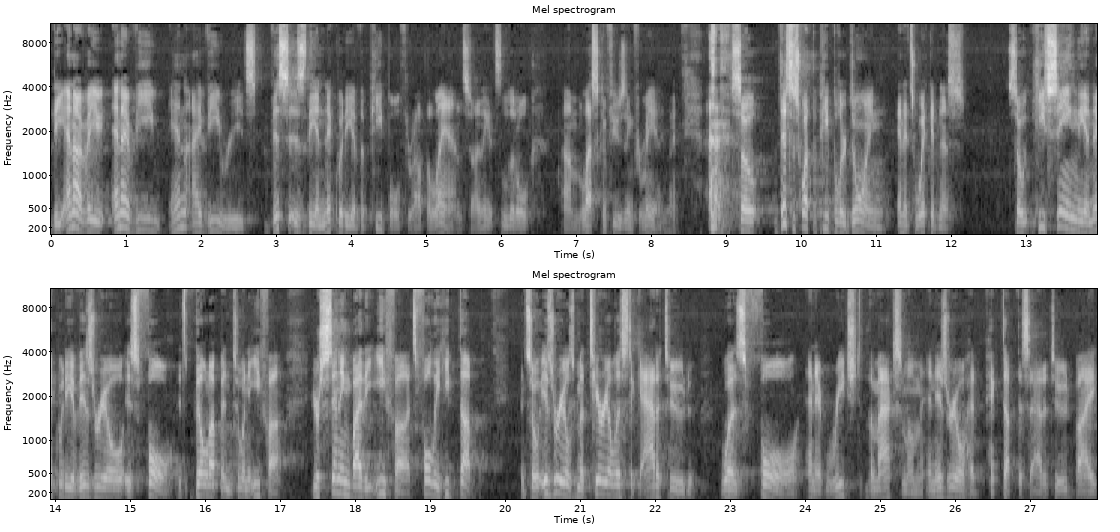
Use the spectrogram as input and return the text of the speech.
The NIV, NIV, NIV reads, This is the iniquity of the people throughout the land. So I think it's a little um, less confusing for me anyway. so this is what the people are doing, and it's wickedness. So he's seeing the iniquity of Israel is full. It's built up into an ephah. You're sinning by the ephah. It's fully heaped up. And so Israel's materialistic attitude was full and it reached the maximum. And Israel had picked up this attitude by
